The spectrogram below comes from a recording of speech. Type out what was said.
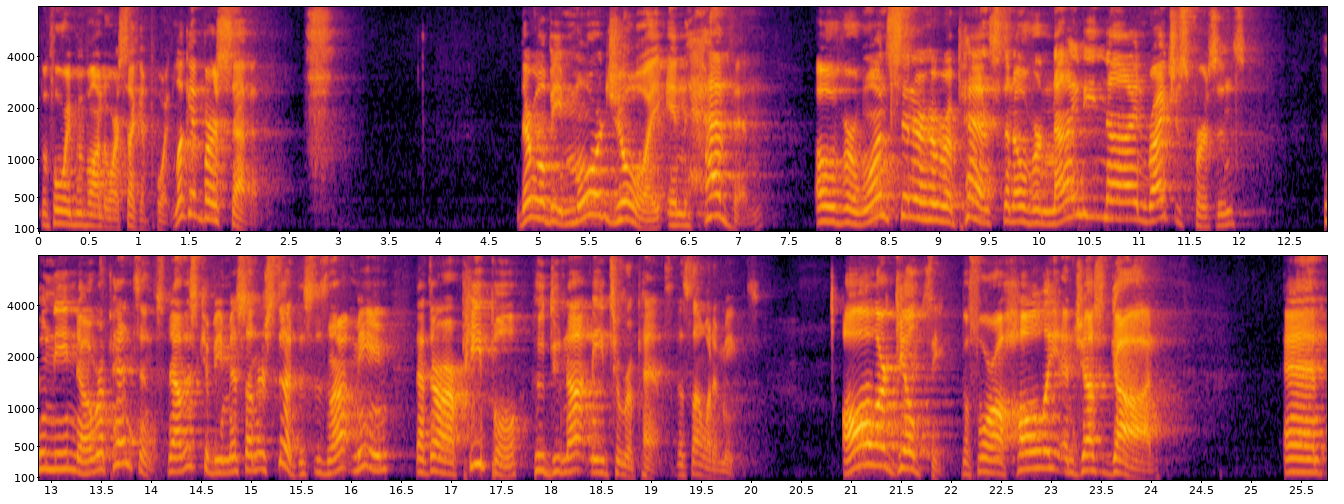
before we move on to our second point. Look at verse 7. There will be more joy in heaven over one sinner who repents than over 99 righteous persons who need no repentance. Now, this could be misunderstood. This does not mean that there are people who do not need to repent. That's not what it means. All are guilty before a holy and just God. And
